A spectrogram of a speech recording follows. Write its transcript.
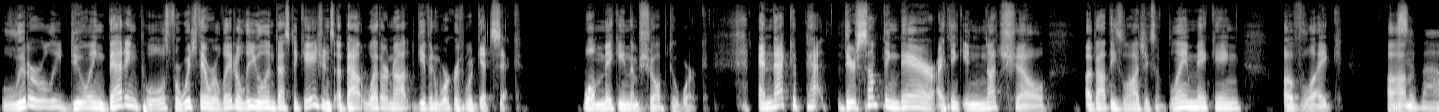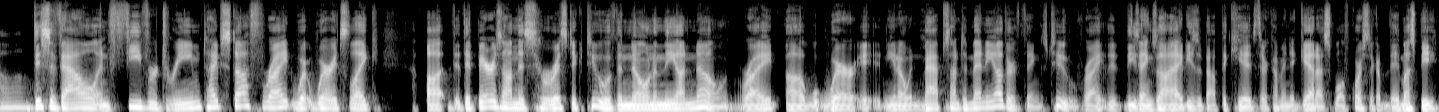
literally doing betting pools for which there were later legal investigations about whether or not given workers would get sick while making them show up to work. And that capa- there's something there, I think, in nutshell, about these logics of blame making, of like um, disavowal. disavowal and fever dream type stuff, right? Where, where it's like, uh, that, that, bears on this heuristic too of the known and the unknown, right? Uh, where it, you know it maps onto many other things too, right? These anxieties about the kids they're coming to get us. Well, of course they must be.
